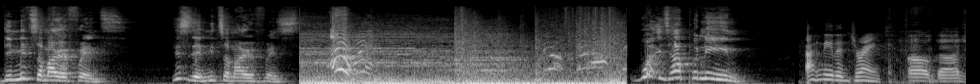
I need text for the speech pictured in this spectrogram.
the Midsummer reference. This is a Midsommar reference. What is happening? I need a drink. Oh God,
